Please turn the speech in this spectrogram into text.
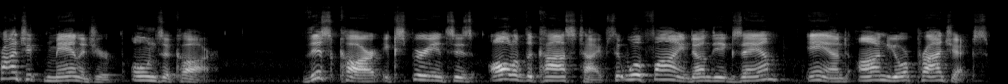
Project Manager owns a car. This car experiences all of the cost types that we'll find on the exam and on your projects.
